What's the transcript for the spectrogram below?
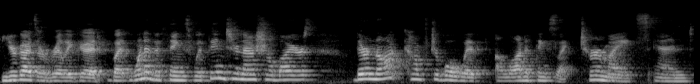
your guys are really good. But one of the things with international buyers, they're not comfortable with a lot of things like termites and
